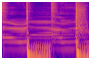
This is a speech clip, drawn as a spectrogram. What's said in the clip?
around the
